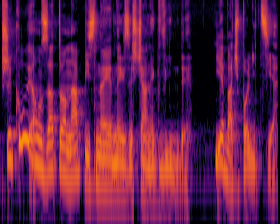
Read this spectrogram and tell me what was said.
Przykują za to napis na jednej ze ścianek windy. Jebać policję.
